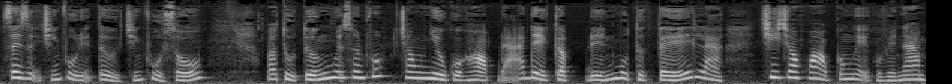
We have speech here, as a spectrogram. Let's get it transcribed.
xây dựng chính phủ điện tử, chính phủ số. Và Thủ tướng Nguyễn Xuân Phúc trong nhiều cuộc họp đã đề cập đến một thực tế là chi cho khoa học công nghệ của Việt Nam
